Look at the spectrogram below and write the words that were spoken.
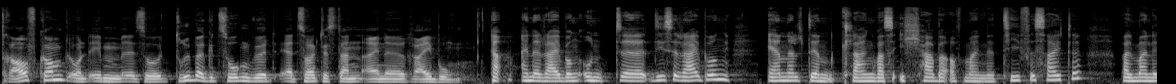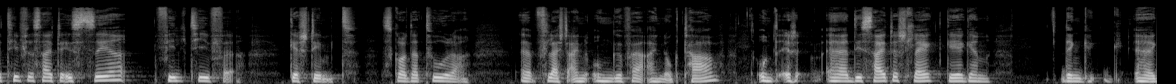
draufkommt und eben äh, so drüber gezogen wird, erzeugt es dann eine Reibung. Ja, eine Reibung. Und äh, diese Reibung ähnelt den Klang, was ich habe auf meiner tiefe Seite, weil meine tiefe Seite ist sehr viel tiefer gestimmt. Scordatura, äh, vielleicht ein, ungefähr ein Oktav. Und äh, die Seite schlägt gegen den äh,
